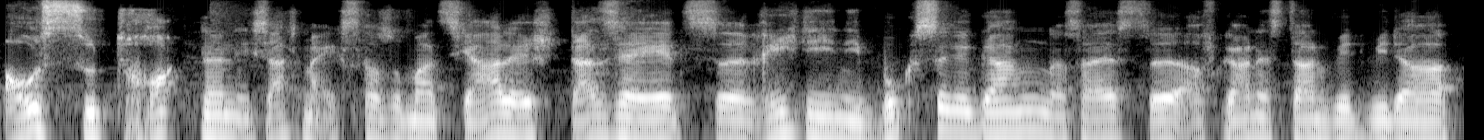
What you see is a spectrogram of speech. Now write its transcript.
auszutrocknen. Ich sage mal extra so martialisch. Das ist ja jetzt äh, richtig in die Buchse gegangen. Das heißt, äh, Afghanistan wird wieder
